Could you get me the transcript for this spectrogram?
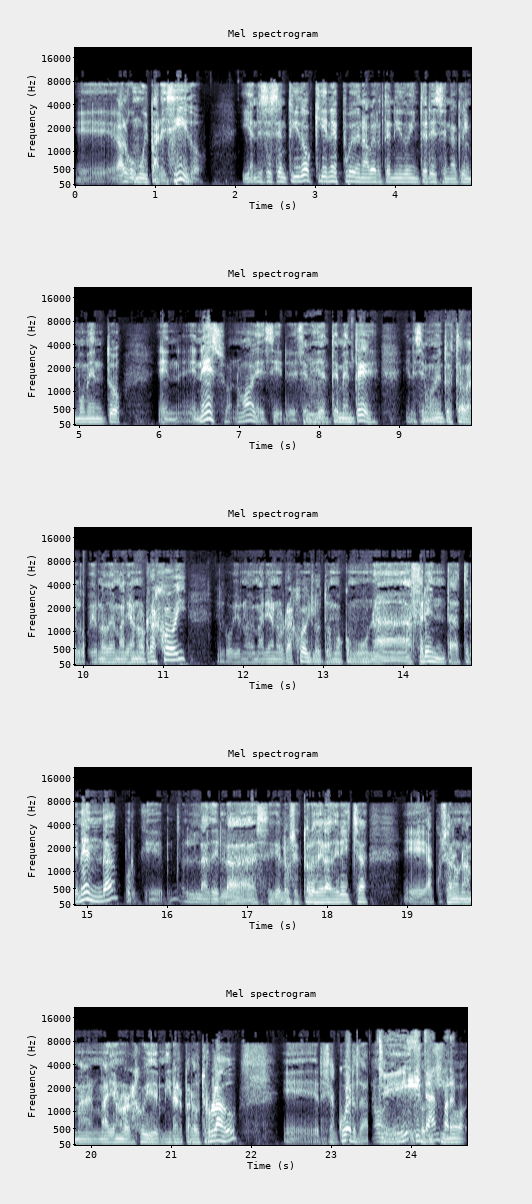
eh, algo muy parecido. Y en ese sentido, ¿quiénes pueden haber tenido interés en aquel momento en, en eso? ¿no? Es decir, es evidentemente, en ese momento estaba el gobierno de Mariano Rajoy, el gobierno de Mariano Rajoy lo tomó como una afrenta tremenda, porque la de las, los sectores de la derecha eh, acusaron a Mariano Rajoy de mirar para otro lado. Eh, ¿Se acuerda? ¿no? Sí, se y tan, originó,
